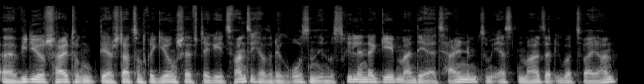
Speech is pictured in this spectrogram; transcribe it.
Videoschaltung der Staats- und Regierungschefs der G20, also der großen Industrieländer geben, an der er teilnimmt zum ersten Mal seit über zwei Jahren.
